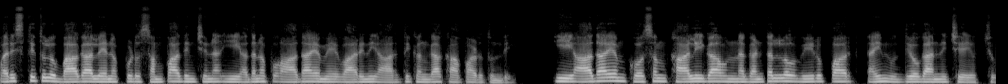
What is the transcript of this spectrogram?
పరిస్థితులు బాగా లేనప్పుడు సంపాదించిన ఈ అదనపు ఆదాయమే వారిని ఆర్థికంగా కాపాడుతుంది. ఈ ఆదాయం కోసం ఖాళీగా ఉన్న గంటల్లో వీరు పార్ట్ టైం ఉద్యోగాన్ని చేయొచ్చు.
